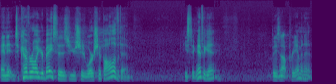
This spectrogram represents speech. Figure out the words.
And it, to cover all your bases, you should worship all of them. He's significant, but he's not preeminent.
